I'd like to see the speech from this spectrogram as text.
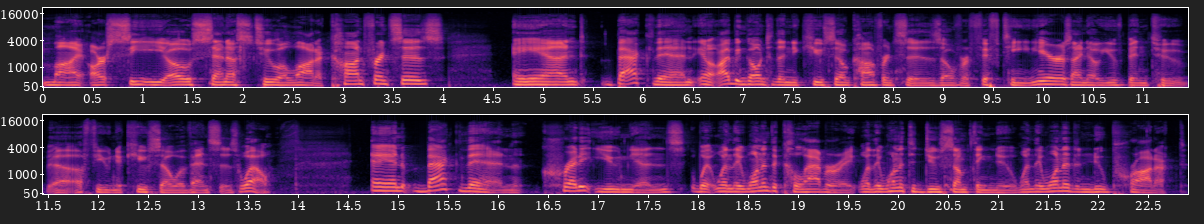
My our CEO sent us to a lot of conferences. And back then, you know, I've been going to the NACUSO conferences over 15 years. I know you've been to uh, a few NACUSO events as well. And back then, credit unions, when they wanted to collaborate, when they wanted to do something new, when they wanted a new product,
